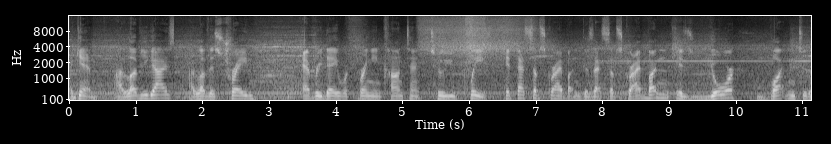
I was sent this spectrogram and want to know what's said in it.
again, I love you guys. I love this trade. Every day we're bringing content to you. Please hit that subscribe button because that subscribe button is your button to the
